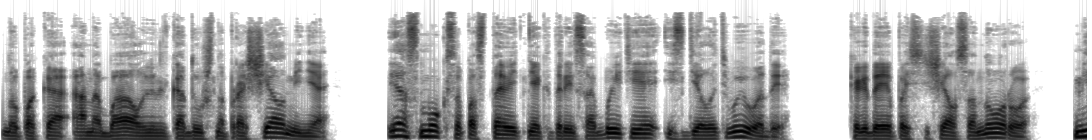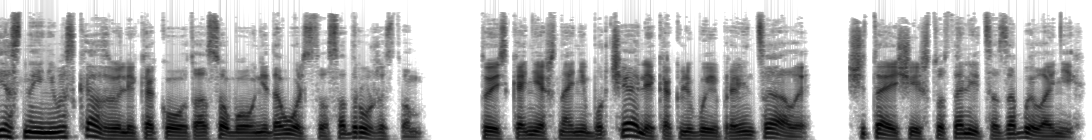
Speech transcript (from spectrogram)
Но пока Анабаал великодушно прощал меня, я смог сопоставить некоторые события и сделать выводы. Когда я посещал Сонору, местные не высказывали какого-то особого недовольства содружеством. То есть, конечно, они бурчали, как любые провинциалы, считающие, что столица забыла о них,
